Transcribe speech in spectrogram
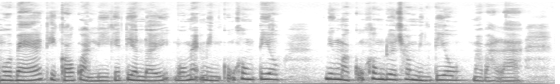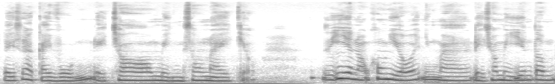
hồi bé thì có quản lý cái tiền đấy bố mẹ mình cũng không tiêu nhưng mà cũng không đưa cho mình tiêu mà bảo là đấy sẽ là cái vốn để cho mình sau này kiểu dĩ nhiên nó cũng không nhiều ấy nhưng mà để cho mình yên tâm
